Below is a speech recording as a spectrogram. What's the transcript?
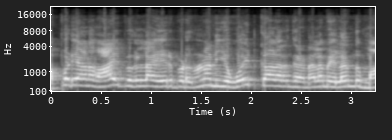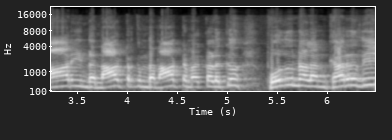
அப்படியான வாய்ப்புகள்லாம் ஏற்படணும்னா நீங்கள் ஒயிட் காலருங்கிற நிலைமையிலேருந்து மாறி இந்த நாட்டுக்கும் இந்த நாட்டு மக்களுக்கும் பொது நலன் கருதி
